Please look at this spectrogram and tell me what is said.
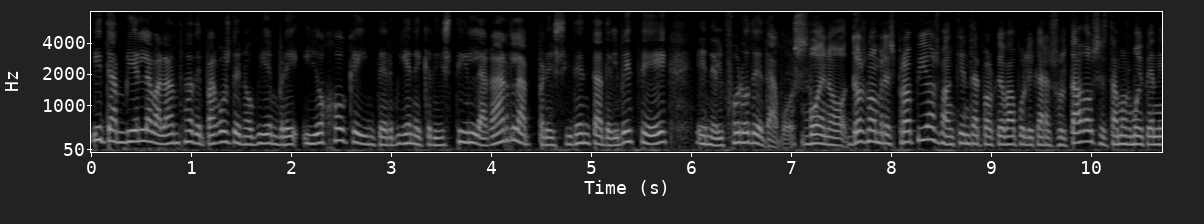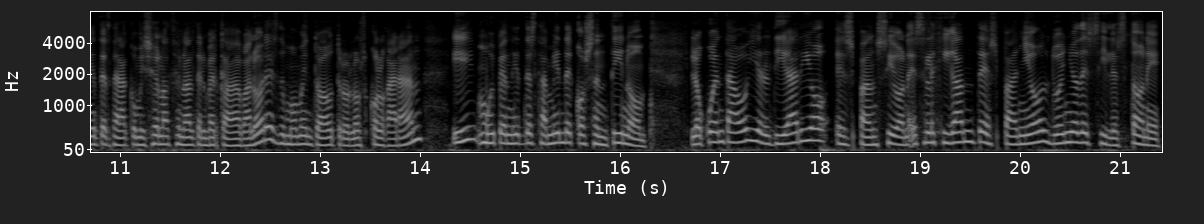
y también la balanza de pagos de noviembre. Y ojo que interviene Christine Lagarde, la presidenta del BCE, en el foro de Davos. Bueno, dos nombres propios, Bankinter porque va a publicar resultados, estamos muy pendientes de la Comisión Nacional del Mercado de Valores, de un momento a otro los colgarán y muy pendientes también de Cosentino. Lo cuenta hoy el diario Expansión, es el gigante español dueño de Silestone.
